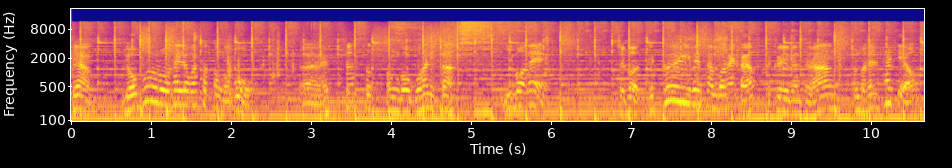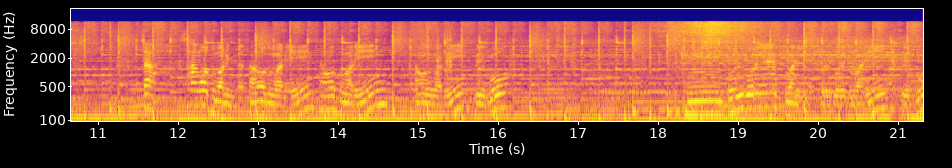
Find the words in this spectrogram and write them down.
그냥 여분으로 살려고 했었던 거고, 에, 했었던 거고 하니까 이번에 제가 댓글 이벤트 한번 할까요? 댓글 이벤트랑 한번 해- 할게요. 자, 상어 두 마리입니다. 상어 두 마리, 상어 두 마리, 상어 두 마리, 그리고 음, 돌고래 두 마리입니다. 돌고래 두 마리, 그리고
